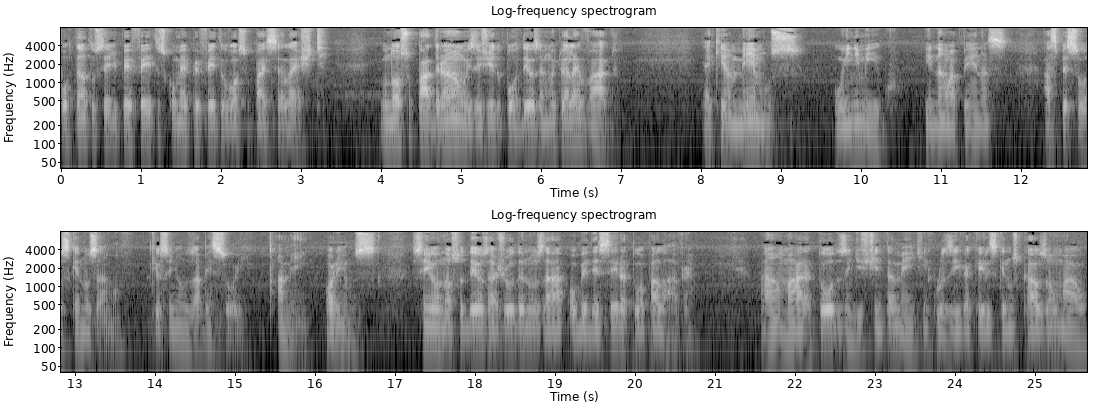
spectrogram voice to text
Portanto, sede perfeitos como é perfeito o vosso Pai Celeste. O nosso padrão exigido por Deus é muito elevado. É que amemos o inimigo e não apenas as pessoas que nos amam. Que o Senhor nos abençoe. Amém. Oremos. Senhor nosso Deus, ajuda-nos a obedecer a tua palavra a amar a todos indistintamente, inclusive aqueles que nos causam mal,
